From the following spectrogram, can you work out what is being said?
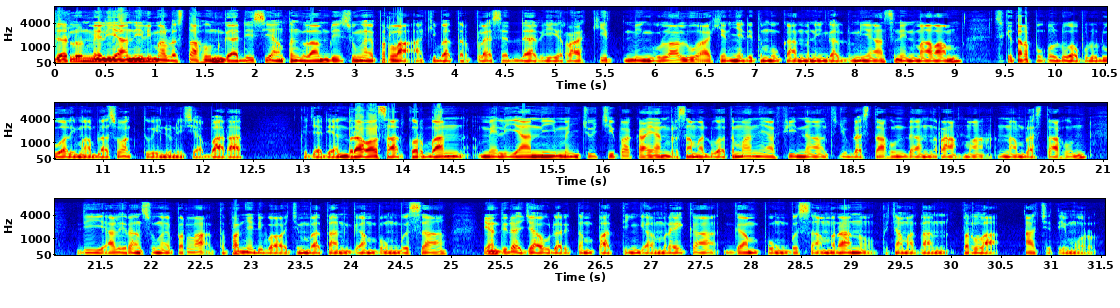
Sudarlun Meliani, 15 tahun, gadis yang tenggelam di Sungai Perla akibat terpleset dari rakit minggu lalu akhirnya ditemukan meninggal dunia Senin malam sekitar pukul 22.15 waktu Indonesia Barat. Kejadian berawal saat korban Meliani mencuci pakaian bersama dua temannya, Vina 17 tahun dan Rahmah 16 tahun, di aliran Sungai Perla, tepatnya di bawah jembatan Gampung Besa, yang tidak jauh dari tempat tinggal mereka, Gampung Besa Merano, Kecamatan Perla, Aceh Timur.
